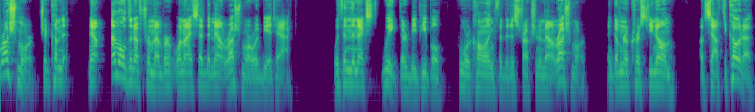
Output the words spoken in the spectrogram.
Rushmore should come down. Now, I'm old enough to remember when I said that Mount Rushmore would be attacked. Within the next week, there'd be people who were calling for the destruction of Mount Rushmore. And Governor Kristi Noem of South Dakota,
